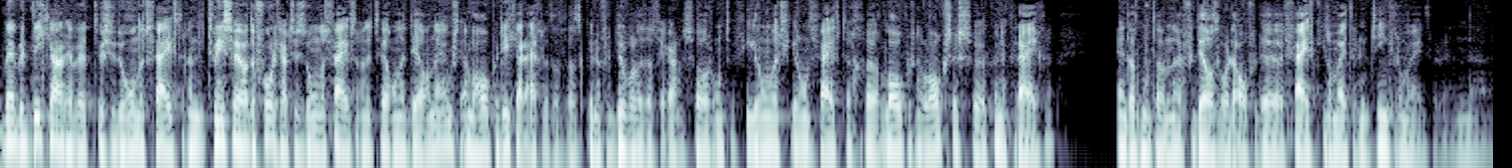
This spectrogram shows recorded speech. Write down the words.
we hebben dit jaar hebben we tussen de 150 en... Tenminste, we hadden vorig jaar tussen de 150 en de 200 deelnemers. En we hopen dit jaar eigenlijk dat we dat kunnen verdubbelen. Dat we ergens zo rond de 400, 450 eh, lopers en loopsters kunnen krijgen. En dat moet dan verdeeld worden over de 5 kilometer en de 10 kilometer. En,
